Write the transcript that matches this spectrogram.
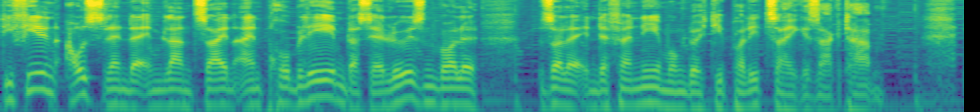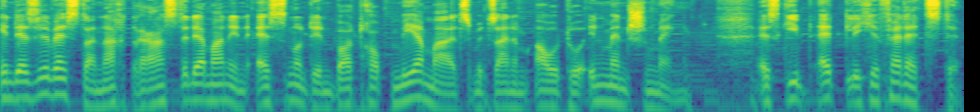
Die vielen Ausländer im Land seien ein Problem, das er lösen wolle, soll er in der Vernehmung durch die Polizei gesagt haben. In der Silvesternacht raste der Mann in Essen und in Bottrop mehrmals mit seinem Auto in Menschenmengen. Es gibt etliche Verletzte.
